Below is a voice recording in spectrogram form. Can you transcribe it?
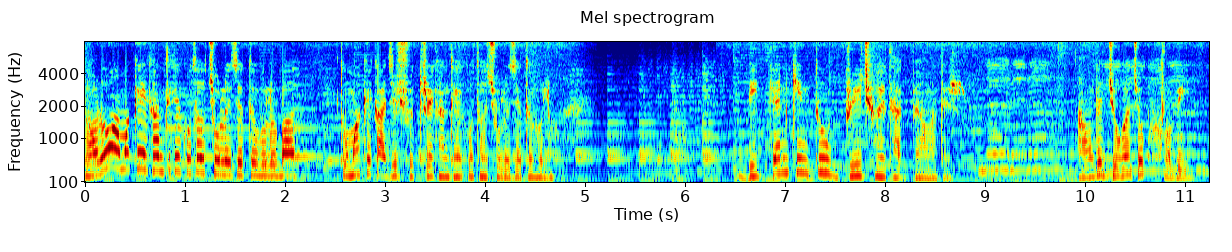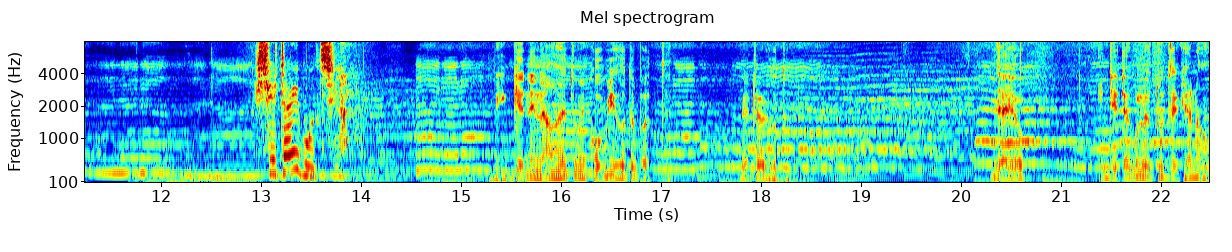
ধরো আমাকে এখান থেকে কোথাও চলে যেতে হলো বা তোমাকে কাজের সূত্রে এখান থেকে কোথাও চলে যেতে হলো। বিজ্ঞান কিন্তু ব্রিজ হয়ে থাকবে আমাদের। আমাদের যোগাযোগ হবেই। সেটাই বলছিলাম। বিজ্ঞানী না হয়ে তুমি কবি হতে পারতে। বেটার হতো। যাই হোক এই ডেটাগুলো একটু দেখে নাও।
